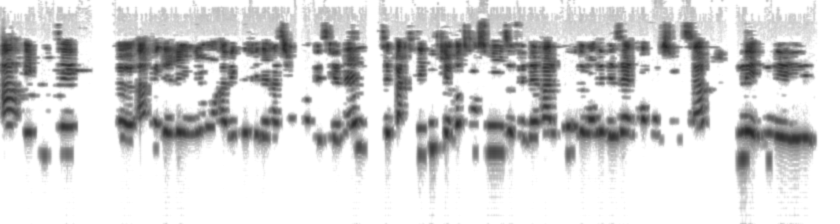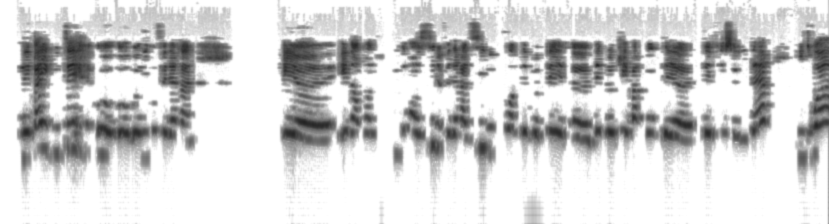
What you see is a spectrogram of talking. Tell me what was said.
a écouté a fait des réunions avec des fédérations professionnelles. Cette partie d'écoute qui est retransmise au fédéral pour demander des aides en fonction de ça n'est pas écoutée au, au, au, niveau fédéral. Et, et d'un point de vue plus grand aussi, le fédéral, s'il veut pouvoir développer, débloquer par contre des, euh, des flux solidaires, il doit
